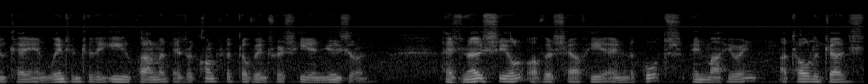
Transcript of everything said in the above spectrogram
UK and went into the EU Parliament as a conflict of interest here in New Zealand. Has no seal of herself here in the courts. In my hearing, I told the judge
